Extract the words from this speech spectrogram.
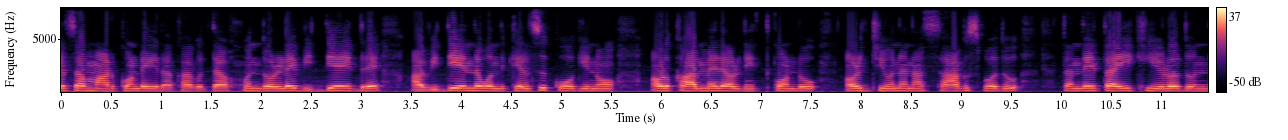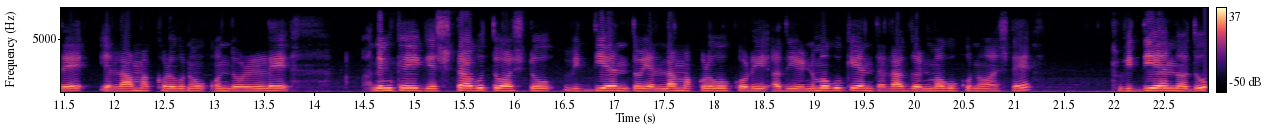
ಕೆಲಸ ಮಾಡಿಕೊಂಡೇ ಇರೋಕ್ಕಾಗುತ್ತಾ? ಒಂದೊಳ್ಳೆ ವಿದ್ಯೆ ಇದ್ದರೆ ಆ ವಿದ್ಯೆಯಿಂದ ಒಂದು ಕೆಲ್ಸಕ್ಕೆ ಹೋಗಿನೋ, ಅವಳ ಕಾಲ ಮೇಲೆ ಅವಳು ನಿಂತ್ಕೊಂಡು ಅವಳ ಜೀವನನ ಸಾಗಿಸ್ಬೋದು. ತಂದೆ ತಾಯಿ ಕೇಳೋದೊಂದೇ ಎಲ್ಲ ಮಕ್ಕಳಿಗೂ ಒಂದೊಳ್ಳೆ ನಿಮ್ಮ ಕೈಗೆ ಎಷ್ಟಾಗುತ್ತೋ ಅಷ್ಟು ವಿದ್ಯೆ ಅಂತೂ ಎಲ್ಲ ಮಕ್ಕಳಿಗೂ ಕೊಡಿ. ಅದು ಹೆಣ್ಣು ಅಂತಲ್ಲ ಗಂಡು ಮಗುಗೂ ಅಷ್ಟೇ. ವಿದ್ಯೆ ಅನ್ನೋದು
